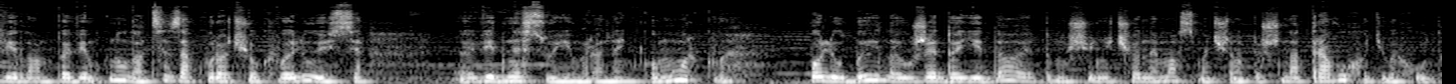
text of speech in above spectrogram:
Дві лампи вімкнула. Це за курочок хвилююся. Віднесу їм раненько моркви. Полюбили, вже доїдаю, тому що нічого нема смачного, тож на траву хоч виходу.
